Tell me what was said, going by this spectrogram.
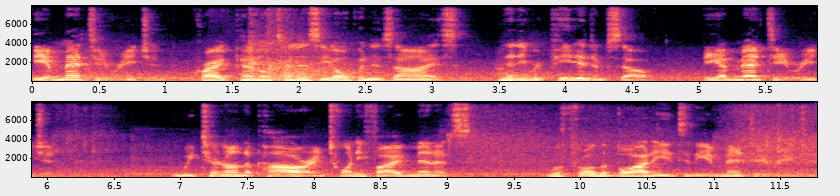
the Amenti region, cried Pendleton as he opened his eyes. And then he repeated himself. The Amenti region. When we turn on the power in 25 minutes, we'll throw the body into the Amenti region.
